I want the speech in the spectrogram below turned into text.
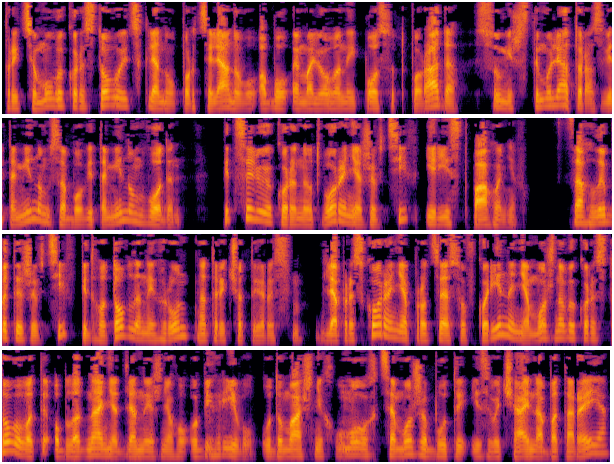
При цьому використовують скляну порцелянову або емальований посуд порада, суміш стимулятора з вітаміном або вітаміном воден, підсилює коренеутворення живців і ріст пагонів. Заглибити живців підготовлений ґрунт на 3-4 см. Для прискорення процесу вкорінення можна використовувати обладнання для нижнього обігріву. У домашніх умовах це може бути і звичайна батарея,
